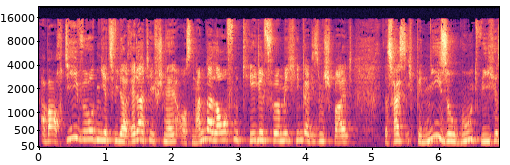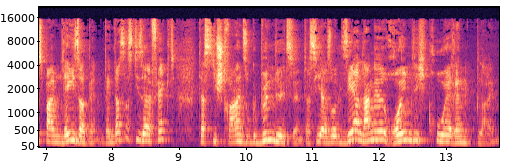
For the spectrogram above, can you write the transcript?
Aber auch die würden jetzt wieder relativ schnell auseinanderlaufen, kegelförmig hinter diesem Spalt. Das heißt, ich bin nie so gut, wie ich es beim Laser bin. Denn das ist dieser Effekt, dass die Strahlen so gebündelt sind, dass sie also sehr lange räumlich kohärent bleiben.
